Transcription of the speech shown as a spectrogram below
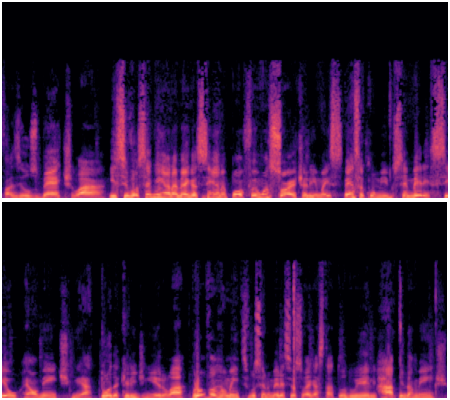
fazer os bets lá. E se você ganhar na Mega Sena, pô, foi uma sorte ali, mas pensa comigo, você mereceu realmente ganhar todo aquele dinheiro lá? Provavelmente, se você não mereceu, você vai gastar todo ele rapidamente.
